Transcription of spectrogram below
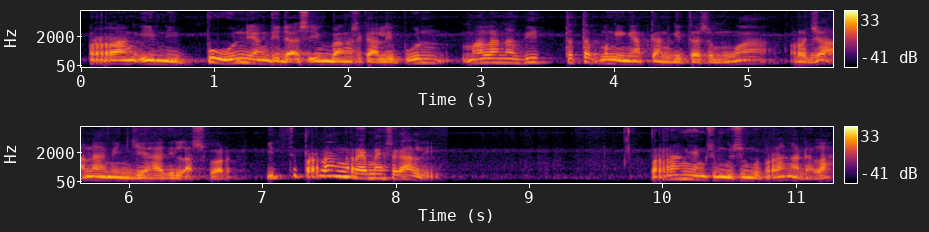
perang ini pun yang tidak seimbang sekalipun, malah Nabi tetap mengingatkan kita semua, roja'na min jihadil asgor. Itu perang remeh sekali. Perang yang sungguh-sungguh perang adalah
